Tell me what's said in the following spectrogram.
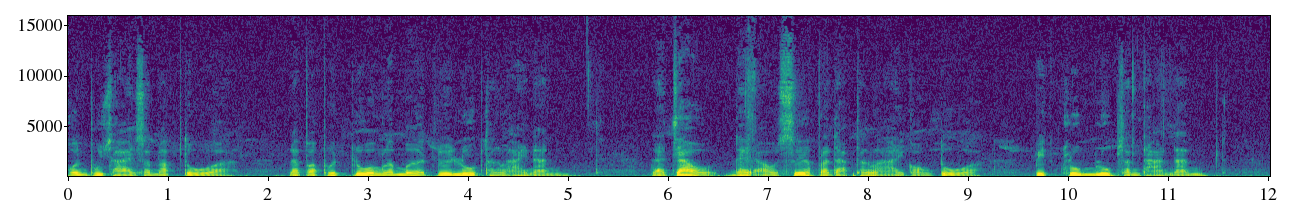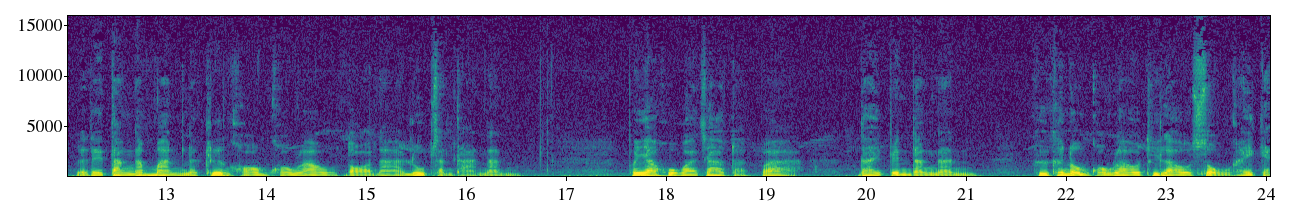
คนผู้ชายสำหรับตัว และประพฤติล่วงละเมิดด้วยรูปทั้งหลายนั้น และเจ้าได้เอาเสื้อประดับทั้งหลายของตัว ปิดคลุมรูปสันฐานนั้น และได้ตั้งน้ำมันและเครื่องหอมของเราต่อหน้ารูปสันฐานนั้น พระยาโฮวาเจ้าตรัสว่าได้เป็นดังนั้น คือขนมของเราที่เราส่งให้แก่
